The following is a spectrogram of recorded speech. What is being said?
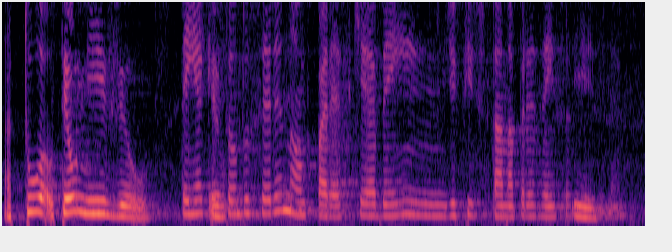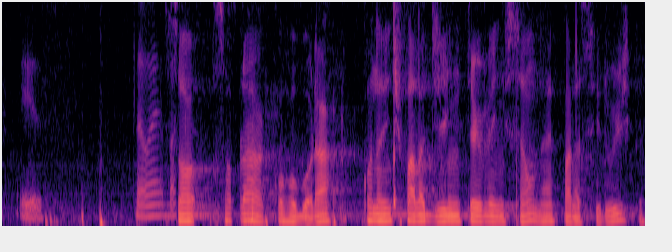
A tua, o teu nível. Tem a questão eu... do serenão, que parece que é bem difícil estar na presença dele. Isso, né? isso. Então é só só para corroborar, quando a gente fala de intervenção, né, cirúrgica,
